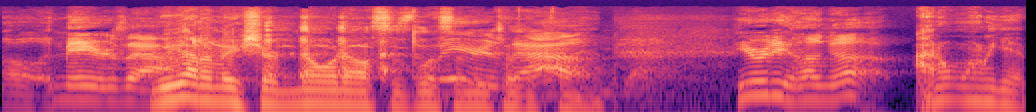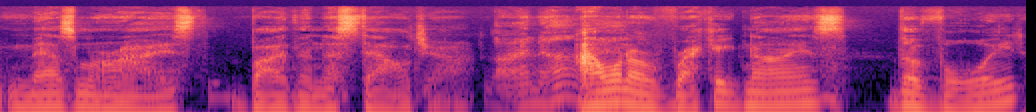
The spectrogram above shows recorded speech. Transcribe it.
Oh, Mayor's out. We got to make sure no one else is listening to the out. plan. He already hung up. I don't want to get mesmerized by the nostalgia. I know. I want to recognize the void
